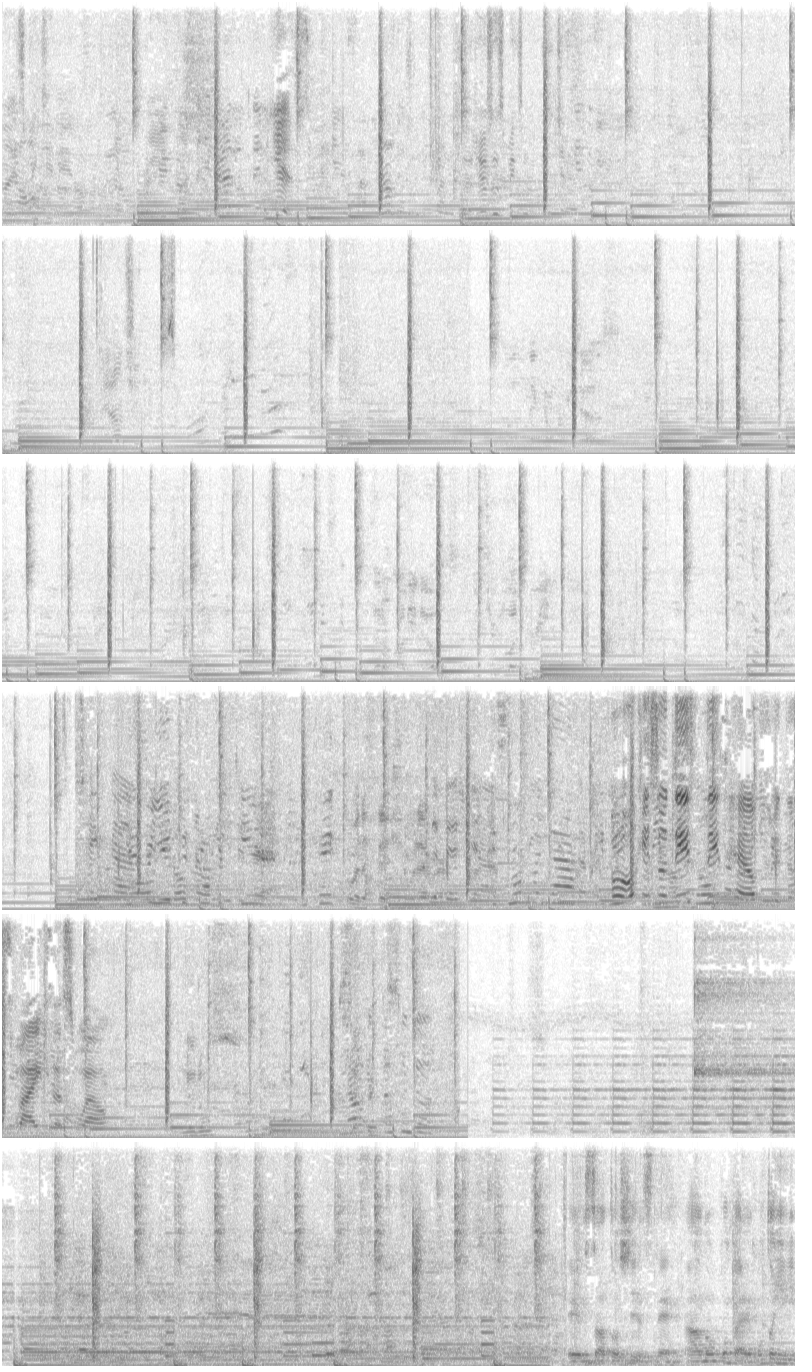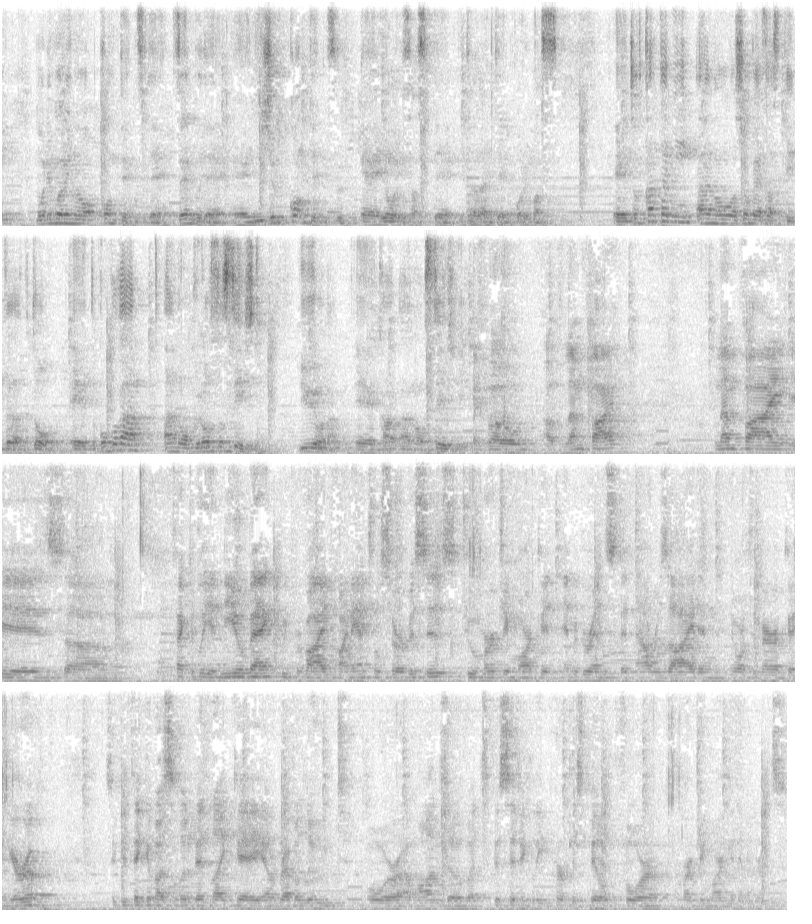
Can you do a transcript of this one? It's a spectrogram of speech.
Oh, okay. So this this helps with the spice as well. Noodles? No, it doesn't do. スタートしてですねあの今回本当にもりもりのコンテンツで全部で20コンテンツ用意させていただいております、えー、ちょっと簡単にあの紹介させていただくと,、えーと、とここがあのグロースステージというような、えー、かあのステージ CFO of Lemfi Lemfi is、um, effectively a neobank. We provide financial services to emerging market immigrants that now reside in North America and Europe. So if you think of us a little bit like a, a Revolut or a Monzo, but specifically purpose-built for emerging market immigrants.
